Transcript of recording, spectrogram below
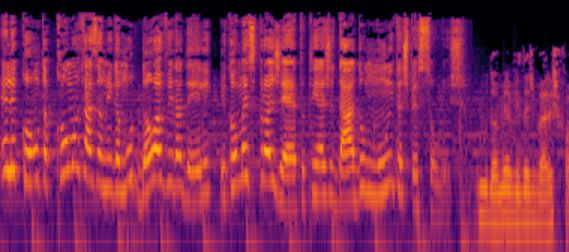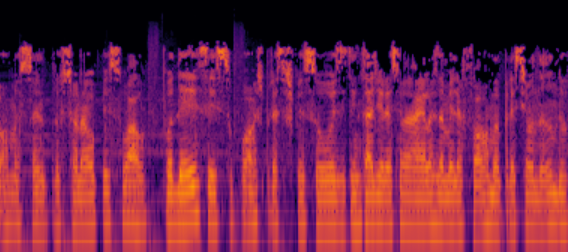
Ele conta como a Casa Amiga mudou a vida dele e como esse projeto tem ajudado muitas pessoas. Mudou minha vida de várias formas, sendo profissional ou pessoal. Poder ser esse suporte para essas pessoas e tentar direcionar elas da melhor forma, pressionando,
